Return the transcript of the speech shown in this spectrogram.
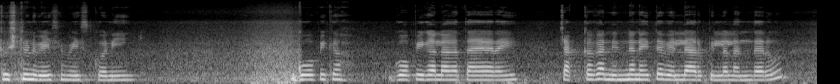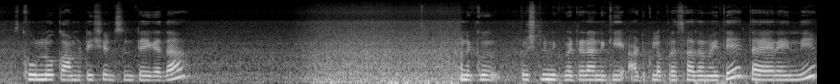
కృష్ణుని వేషం వేసుకొని గోపిక గోపికలాగా తయారై చక్కగా నిన్ననైతే వెళ్ళారు పిల్లలందరూ. స్కూల్లో కాంపిటీషన్స్ ఉంటాయి కదా. మనకు కృష్ణునికి పెట్టడానికి అటుకుల ప్రసాదం అయితే తయారైంది.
